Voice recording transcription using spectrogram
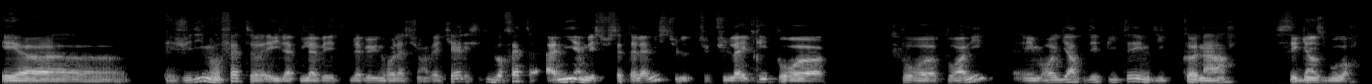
Et, euh, et je lui dis, mais au fait, il, il, avait, il avait une relation avec elle. Et je lui dis, mais au fait, Annie aime les sucettes à l'anis. Tu, tu, tu l'as écrit pour, euh, pour, euh, pour Annie? Et il me regarde dépité. Il me dit, connard, c'est Gainsbourg.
